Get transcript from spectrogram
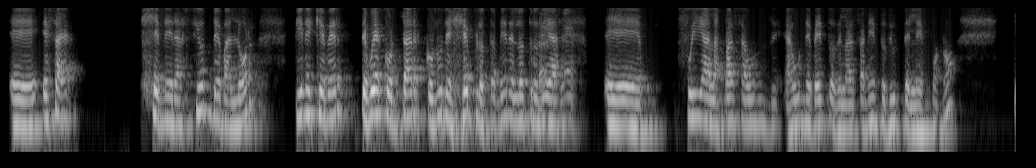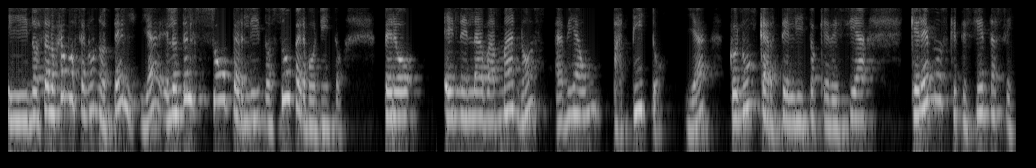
eh, esa generación de valor tiene que ver, te voy a contar con un ejemplo también el otro día fui a La Paz a un, a un evento de lanzamiento de un teléfono y nos alojamos en un hotel, ¿ya? El hotel súper lindo, súper bonito, pero en el lavamanos había un patito, ¿ya? Con un cartelito que decía, queremos que te sientas en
